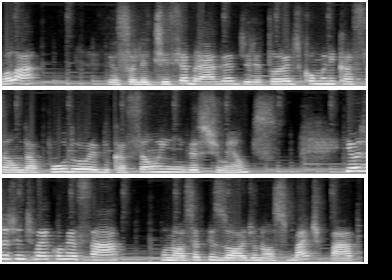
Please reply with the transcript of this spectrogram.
Olá, eu sou Letícia Braga, diretora de comunicação da Pudo Educação e Investimentos, e hoje a gente vai começar o nosso episódio, o nosso bate-papo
